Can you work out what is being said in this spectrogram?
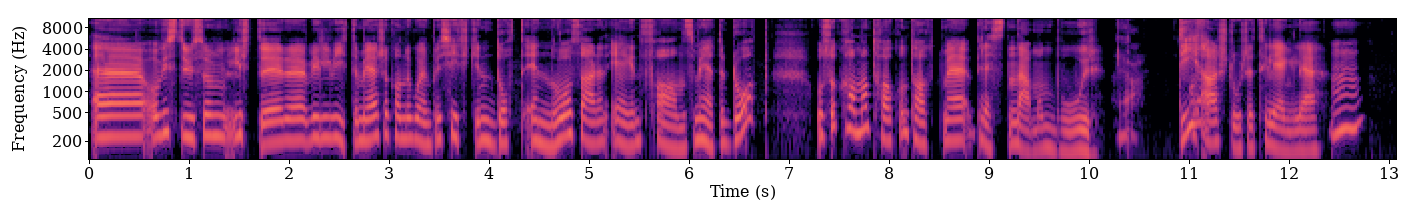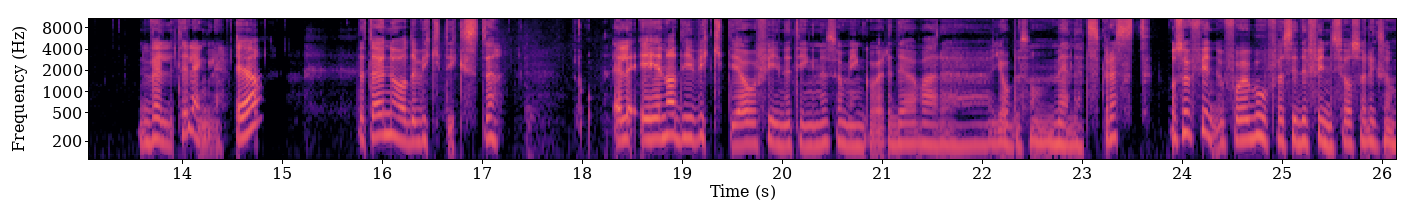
Eh, og hvis du som lytter eh, vil vite mer, så kan du gå inn på kirken.no, og så er det en egen fane som heter dåp. Og så kan man ta kontakt med presten der man bor. ja. De er stort sett tilgjengelige. Mm. Veldig tilgjengelig. Ja. Dette er jo noe av det viktigste. Eller en av de viktige og fine tingene som inngår i det å være, jobbe som menighetsprest. Og så får vi behov for å si det finnes jo også liksom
